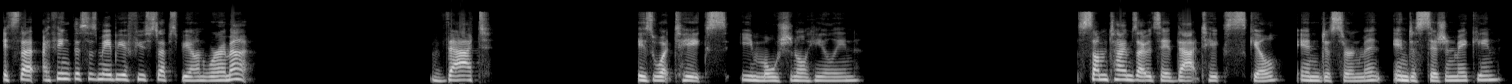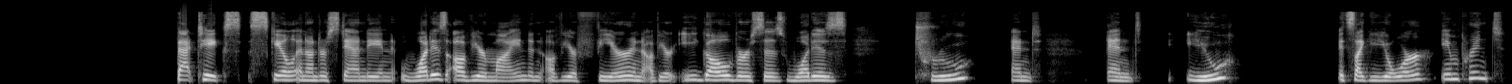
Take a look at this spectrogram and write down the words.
It's that i think this is maybe a few steps beyond where i'm at. That is what takes emotional healing sometimes I would say that takes skill in discernment, in decision making. That takes skill in understanding what is of your mind and of your fear and of your ego versus what is true and and you. It's like your imprint.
